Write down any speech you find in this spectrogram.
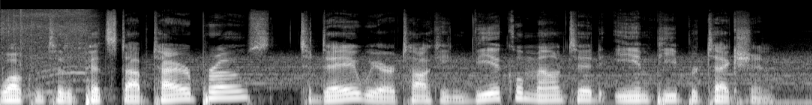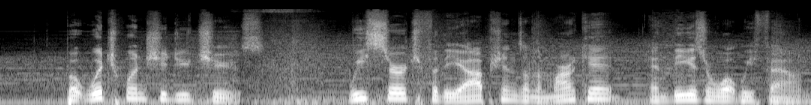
Welcome to the Pit Stop Tire Pros. Today we are talking vehicle mounted EMP protection. But which one should you choose? We searched for the options on the market, and these are what we found.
